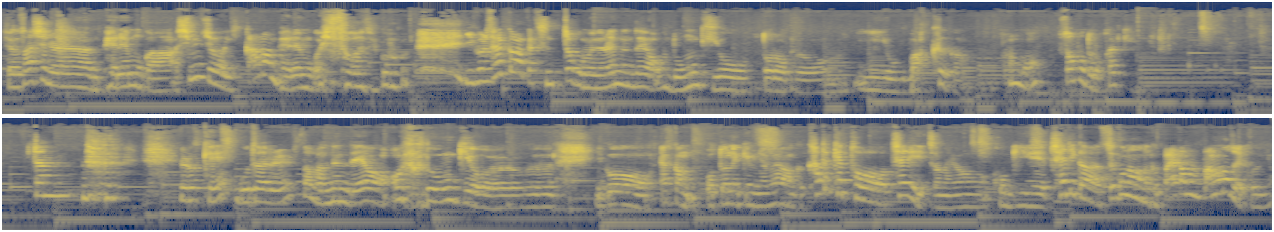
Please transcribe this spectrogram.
제가 사실은 베레모가 심지어 이 까만 베레모가 있어가지고 이걸 살까 말까 진짜 고민을 했는데 어, 너무 귀엽더라고요. 이 여기 마크가. 한번 써보도록 할게요. 짠 이렇게 모자를 써봤는데요 어 이거 너무 귀여워요 여러분 이거 약간 어떤 느낌이냐면 그 카드캐터 체리 있잖아요 거기에 체리가 쓰고 나오는 그 빨간 빵 모자 있거든요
